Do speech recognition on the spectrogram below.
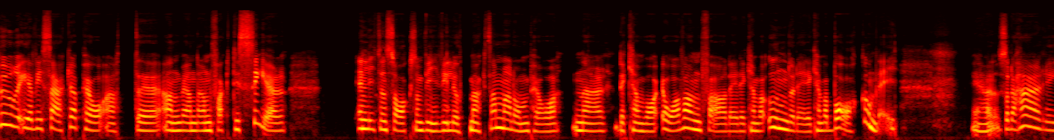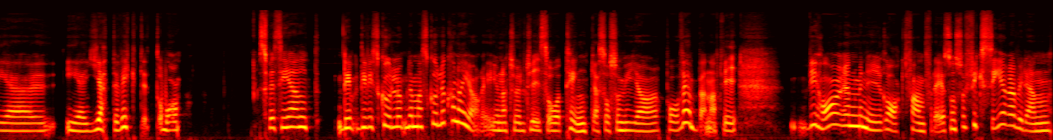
hur är vi säkra på att eh, användaren faktiskt ser en liten sak som vi vill uppmärksamma dem på när det kan vara ovanför dig, det kan vara under dig, det kan vara bakom dig. Eh, så det här är, är jätteviktigt. Och speciellt det, det, vi skulle, det man skulle kunna göra är ju naturligtvis att tänka så som vi gör på webben, att vi vi har en meny rakt framför dig och så fixerar vi den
